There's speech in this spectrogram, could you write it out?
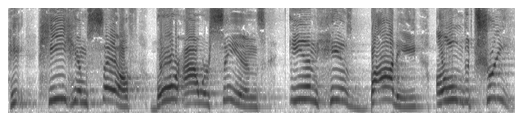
He, he himself bore our sins in his body on the tree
